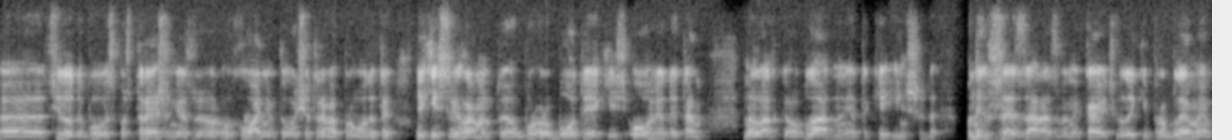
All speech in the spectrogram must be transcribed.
е, цілодобове спостереження з урахуванням того, що треба проводити якісь регламенти обо- роботи, якісь огляди, там наладка обладнання, таке інше. Да? У них вже зараз виникають великі проблеми е,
